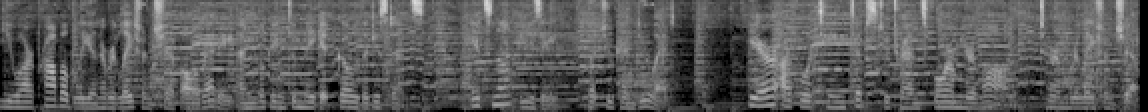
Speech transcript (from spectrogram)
you are probably in a relationship already and looking to make it go the distance. It's not easy, but you can do it. Here are 14 tips to transform your long-term relationship.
